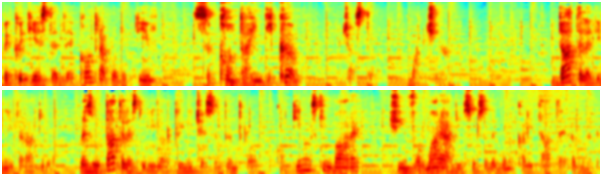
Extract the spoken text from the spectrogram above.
pe cât este de contraproductiv să contraindicăm această vaccinare. Datele din literatură, rezultatele studiilor clinice sunt într-o continuă schimbare și informarea din surse de bună calitate rămâne de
